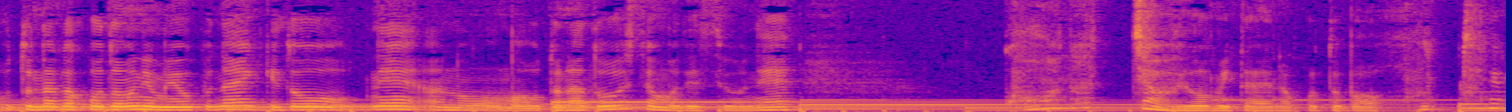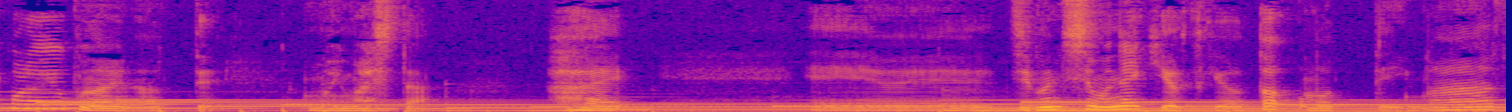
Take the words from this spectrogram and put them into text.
大人が子供にも良くないけどねあの、まあ、大人どうしてもですよね。こうなっちゃうよみたいな言葉は本当にこれは良くないなって思いました。はい、えー、自分自身もね気をつけようと思っています。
